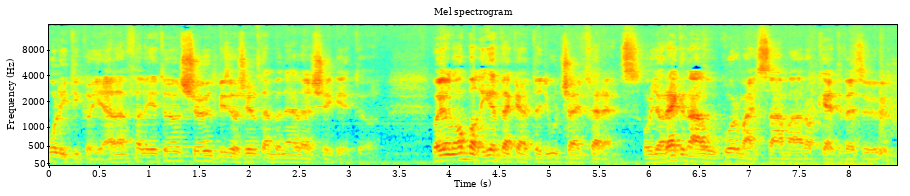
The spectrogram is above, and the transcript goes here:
politikai ellenfelétől, sőt bizonyos értelemben ellenségétől? Vajon abban érdekelte Gyurcsány Ferenc, hogy a regnáló kormány számára kedvező,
